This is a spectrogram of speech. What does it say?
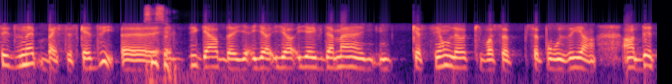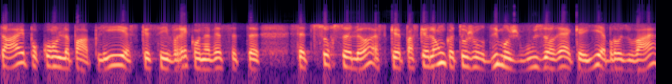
c'est du ben c'est ce qu'elle dit. Euh, elle dit, garde, il y a, y, a, y a évidemment une question là qui va se se poser en, détail pourquoi on l'a pas appelé? Est-ce que c'est vrai qu'on avait cette cette source-là? Est-ce que parce que l'oncle a toujours dit, moi je vous aurais accueilli à bras ouverts.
